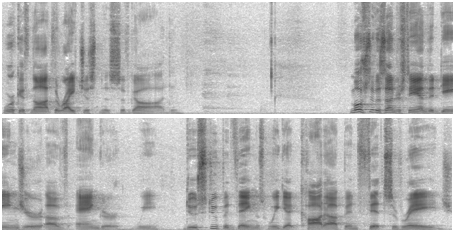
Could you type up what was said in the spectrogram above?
worketh not the righteousness of God. Most of us understand the danger of anger. We do stupid things when we get caught up in fits of rage.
